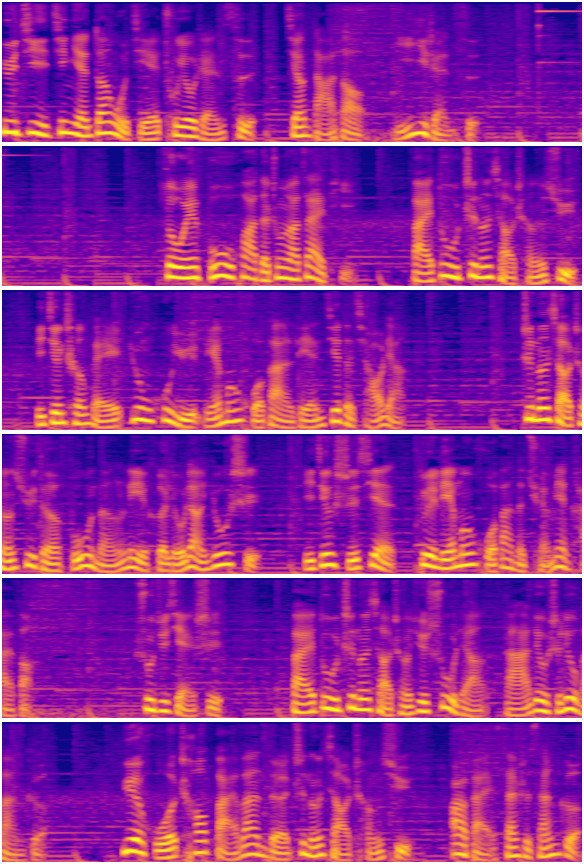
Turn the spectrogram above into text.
预计今年端午节出游人次将达到一亿人次。作为服务化的重要载体，百度智能小程序已经成为用户与联盟伙伴连接的桥梁。智能小程序的服务能力和流量优势已经实现对联盟伙伴的全面开放。数据显示，百度智能小程序数量达六十六万个，月活超百万的智能小程序二百三十三个，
